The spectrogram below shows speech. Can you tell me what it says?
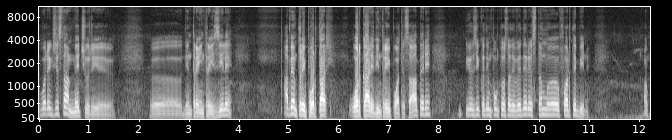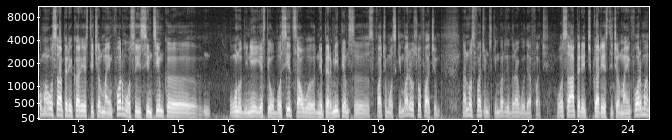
vor exista meciuri uh, din 3 în 3 zile. Avem trei portari, oricare dintre ei poate să apere. Eu zic că din punctul ăsta de vedere stăm uh, foarte bine. Acum o să apere care este cel mai în formă, o să-i simțim că unul din ei este obosit sau uh, ne permitem să, să facem o schimbare, o să o facem. Dar nu o să facem schimbări de dragul de a face. O să apere care este cel mai în formă,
